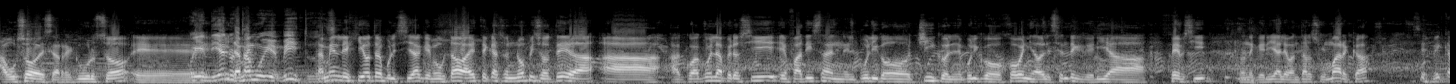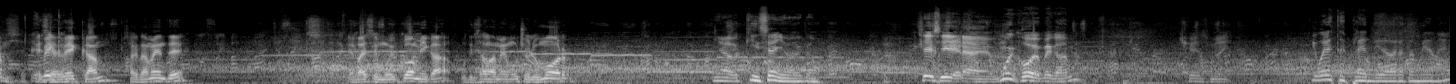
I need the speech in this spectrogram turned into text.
abusó de ese recurso. eh, Hoy en día no está muy bien visto. También elegí otra publicidad que me gustaba. En este caso no pisotea a, a Coca-Cola, pero sí enfatiza en el público chico, en el público joven y adolescente que quería Pepsi, donde quería levantar su marca. Ese es Beckham. Ese es Beckham, exactamente. Me parece muy cómica, utilizando también mucho el humor. Tenía 15 años acá. Sí, sí, era muy joven Beckham. Igual está espléndido ahora también, ¿eh?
